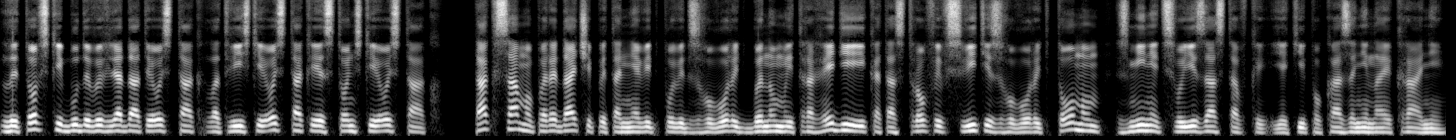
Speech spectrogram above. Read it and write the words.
Литовський буде виглядати ось так, латвійський ось так і естонський ось так. Так само передачі питання-відповідь зговорить Беном і трагедії і катастрофи в світі зговорить Томом, змінять свої заставки, які показані на екрані.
